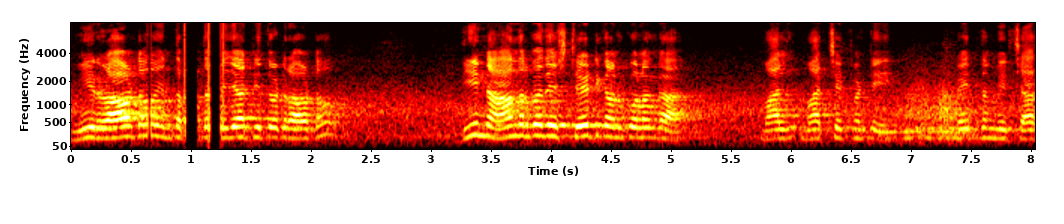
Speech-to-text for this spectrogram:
మీరు రావటం ఇంత పెద్ద మెజార్టీతో రావటం దీన్ని ఆంధ్రప్రదేశ్ స్టేట్కి అనుకూలంగా మార్చేటువంటి ప్రయత్నం మీరు చేస్తారు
